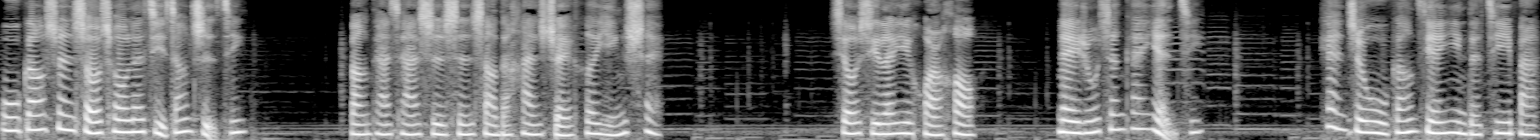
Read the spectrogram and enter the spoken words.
吴刚顺手抽了几张纸巾，帮他擦拭身上的汗水和饮水。休息了一会儿后，美如睁开眼睛，看着吴刚坚硬的鸡巴，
